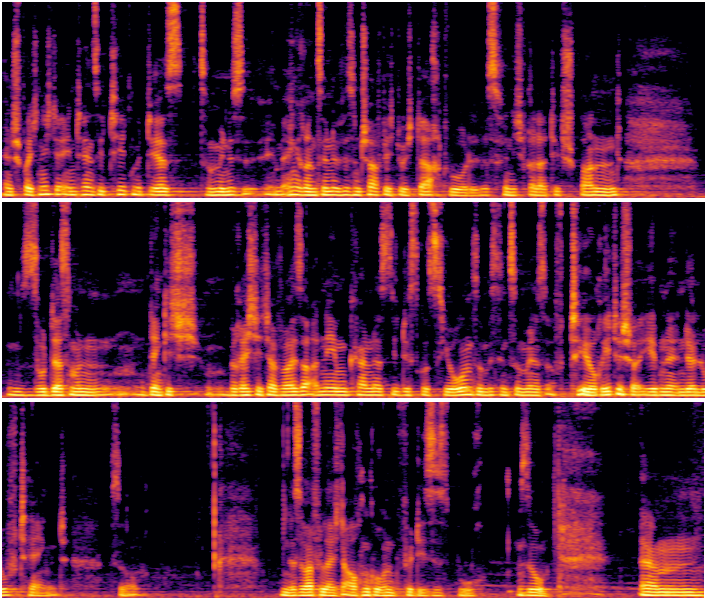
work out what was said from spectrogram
entspricht nicht der Intensität, mit der es zumindest im engeren Sinne wissenschaftlich durchdacht wurde. Das finde ich relativ spannend, sodass man, denke ich, berechtigterweise annehmen kann, dass die Diskussion so ein bisschen zumindest auf theoretischer Ebene in der Luft hängt. So. Das war vielleicht auch ein Grund für dieses Buch. So. Ähm,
